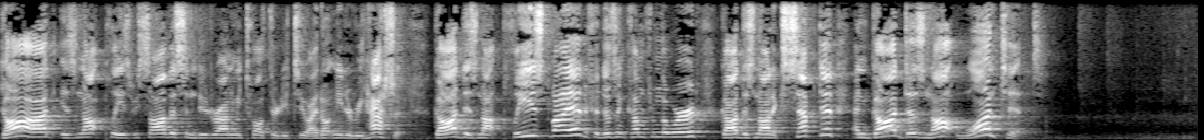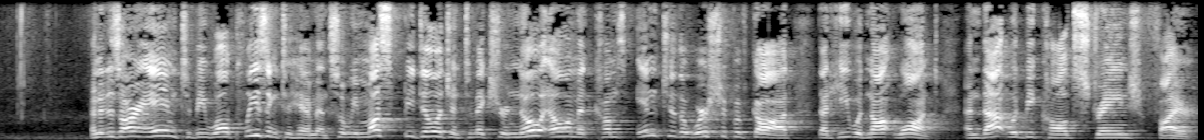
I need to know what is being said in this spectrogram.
God is not pleased. We saw this in Deuteronomy 12:32. I don't need to rehash it. God is not pleased by it if it doesn't come from the word. God does not accept it and God does not want it. And it is our aim to be well pleasing to him, and so we must be diligent to make sure no element comes into the worship of God that he would not want, and that would be called strange fire.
